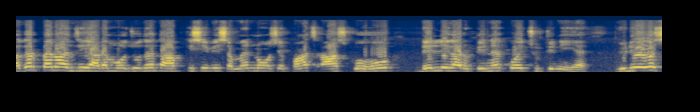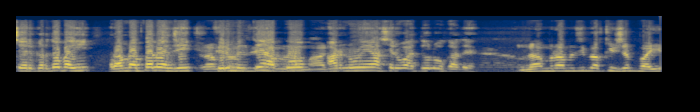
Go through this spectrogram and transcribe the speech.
अगर पहलवान जी आड़े मौजूद हैं तो आप किसी भी समय नौ से पाँच आज को हो। डेली का रूटीन है कोई छुट्टी नहीं है। वीडियो को शेयर कर दो भाई। राम राम पहलवान जी राम फिर राम मिलते हैं आपको। आज- और नुए आशीर्वाद दो लोग का दे। राम राम जी, बाकी सब भाई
